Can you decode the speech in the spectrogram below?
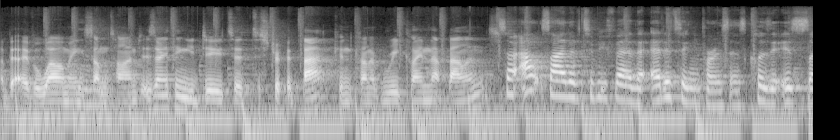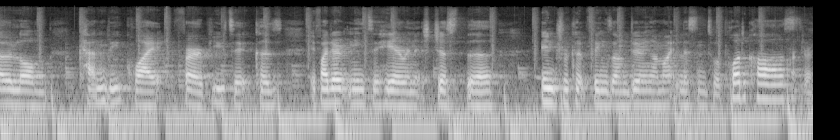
a bit overwhelming sometimes. Is there anything you do to, to strip it back and kind of reclaim that balance? So outside of, to be fair, the editing process, because it is so long, can be quite therapeutic. Because if I don't need to hear and it's just the intricate things I'm doing, I might listen to a podcast. Okay.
